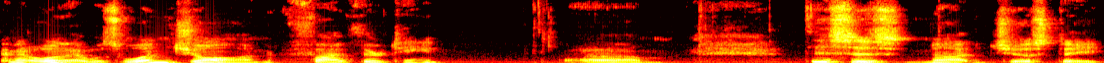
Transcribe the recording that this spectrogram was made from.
And oh, that was 1 John 5.13. Um, this is not just a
